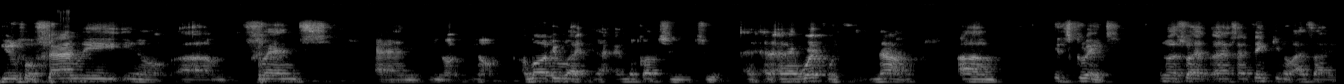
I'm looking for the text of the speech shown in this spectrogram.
beautiful family, you know, um, friends and you know, you know, a lot of people I, I look up to to and, and I work with now. Um, it's great. You know, so I, I think, you know, as I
